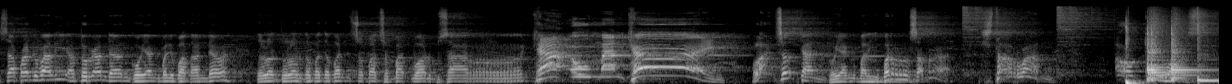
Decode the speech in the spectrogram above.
Sapa kembali, aturkan dan goyang kembali buat Anda. Telur-telur teman-teman, sobat-sobat luar besar. Kauman King. Lanjutkan goyang kembali bersama Star One. Oke okay, bos.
